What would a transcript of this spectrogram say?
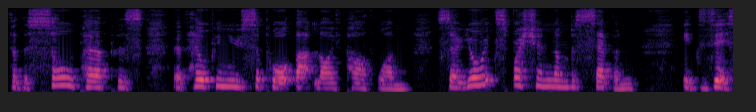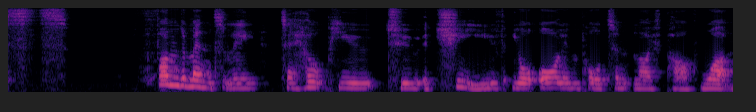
for the sole purpose of helping you support that life path one. So your expression number seven exists fundamentally to help you to achieve your all-important life path one.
